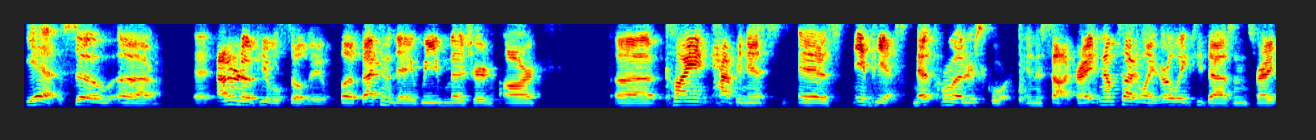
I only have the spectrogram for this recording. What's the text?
Yeah. So uh, I don't know if people still do, but back in the day, we measured our uh, client happiness as NPS, Net Promoter Score, in the SOC, right? And I'm talking like early 2000s, right?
